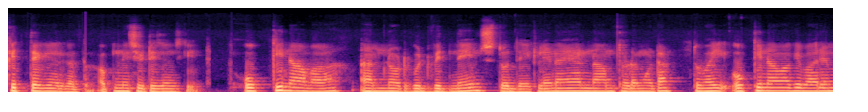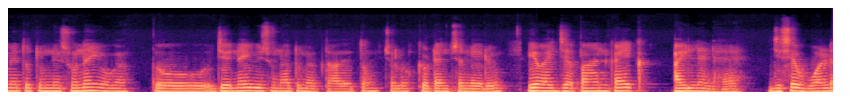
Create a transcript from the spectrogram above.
कितने केयर करते अपने सिटीजन की। Okinawa I am not good with names तो देख लेना यार नाम थोड़ा मोटा। तो भाई, ओकिनावा के बारे में तो तुमने सुना ही होगा। तो जे नहीं भी सुना तो मैं बता देता हूँ। चलो, क्यों टेंशन ले रहे हो? ये भाई, जापान का एक आइलैंड है। जिसे वर्ल्ड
